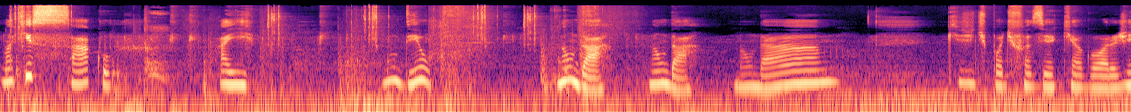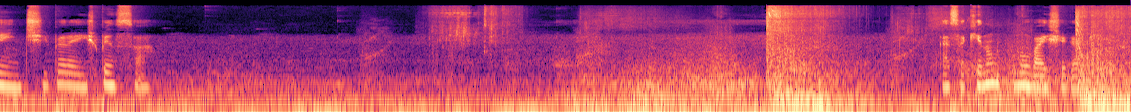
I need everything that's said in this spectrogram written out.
Mas que saco. Aí. Não deu. Não dá. Não dá. Não dá. O que a gente pode fazer aqui agora, gente? Pera aí, deixa eu pensar. Essa aqui não, não vai chegar aqui.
